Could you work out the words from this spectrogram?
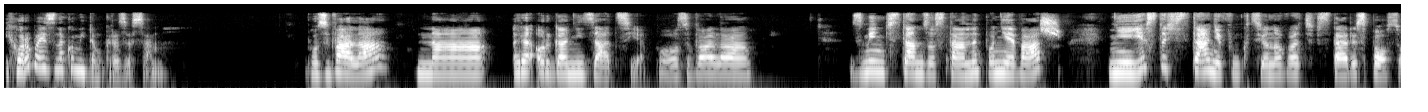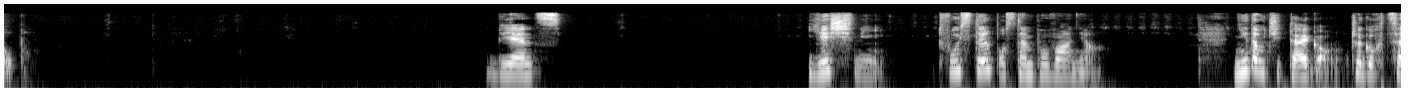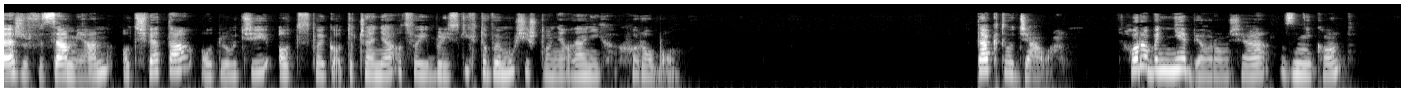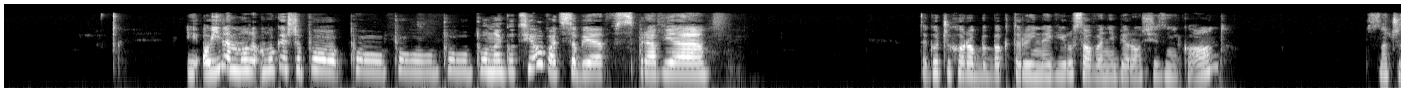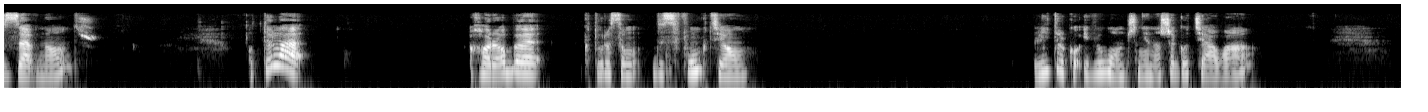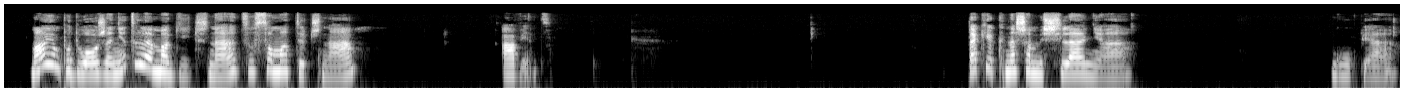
I choroba jest znakomitym kryzysem. Pozwala na reorganizację, pozwala zmienić stan zastany, ponieważ nie jesteś w stanie funkcjonować w stary sposób. Więc jeśli Twój styl postępowania nie dał Ci tego, czego chcesz w zamian od świata, od ludzi, od swojego otoczenia, od swoich bliskich, to wymusisz to na nich chorobą. Tak to działa. Choroby nie biorą się znikąd. I o ile mo mogę jeszcze po, po, po, po, ponegocjować sobie w sprawie tego, czy choroby bakteryjne i wirusowe nie biorą się znikąd, to znaczy z zewnątrz, o tyle choroby, które są dysfunkcją li tylko i wyłącznie naszego ciała, mają podłoże nie tyle magiczne, co somatyczne, a więc tak jak nasze myślenie głupie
